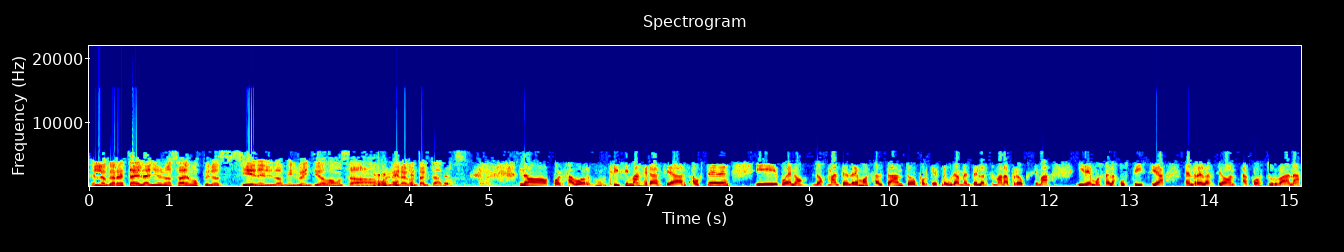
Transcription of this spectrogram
en lo que resta del año no sabemos, pero sí en el 2022 vamos a volver a contactarnos. No, por favor, muchísimas gracias a ustedes y bueno, los mantendremos al tanto porque seguramente la semana próxima iremos a la justicia en relación a costa urbana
